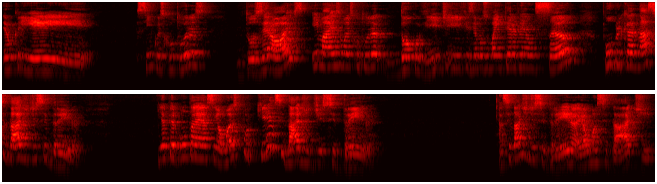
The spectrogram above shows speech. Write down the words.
eu criei cinco esculturas dos heróis e mais uma escultura do Covid e fizemos uma intervenção pública na cidade de Cidreira. E a pergunta é assim, ó, mas por que a cidade de Cidreira? A cidade de Cidreira é uma cidade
